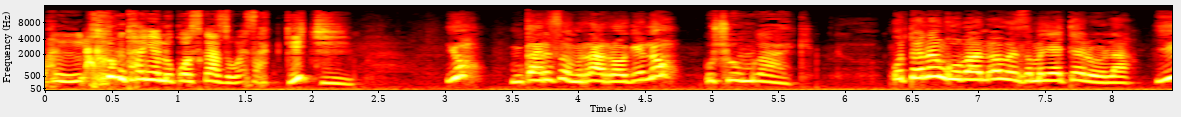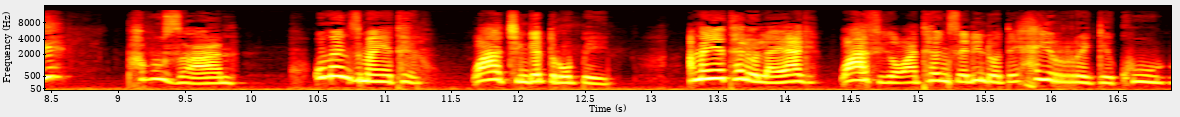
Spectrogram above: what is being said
walahla umthanyela ukosikazi weza gijima yo mkarisi omraro-ke lo usho umkakhe kodwana ngubani owenza amanyathelo la yi babuzana umenzi manyethelo wathi ngedorobheni amanyethelo layake wafika wathengisela indoda ehayirege khulu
